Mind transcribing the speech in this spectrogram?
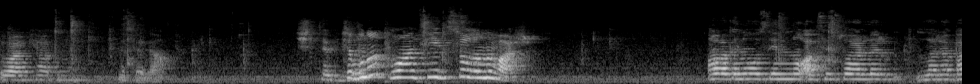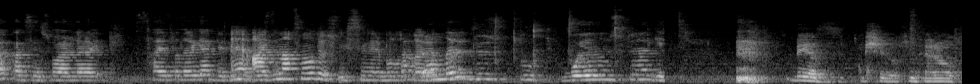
Duvar kağıdını mesela. İşte, İşte bu- bunun puantiyelisi olanı var. Ama bak hani o senin o aksesuarlara bak, aksesuarlara, sayfalara gel bebeğim. E, aydınlatmalı diyorsun isimleri, Bak, bulutları. onları düz du- boyanın üstüne geç. Beyaz bir şey olsun, ferah olsun.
